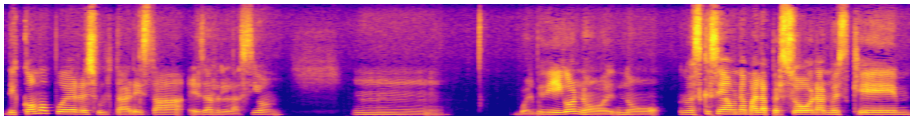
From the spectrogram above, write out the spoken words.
de cómo puede resultar esta, esa relación. Mm, vuelvo y digo, no, no, no es que sea una mala persona, no es que,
